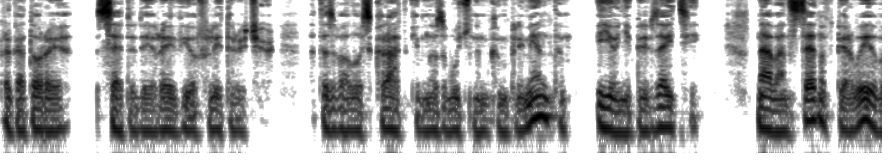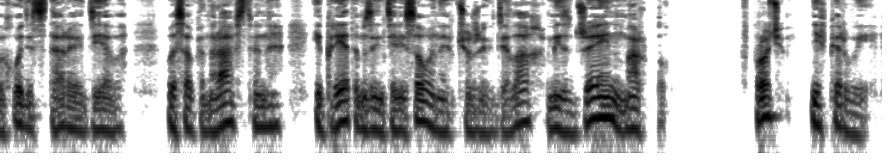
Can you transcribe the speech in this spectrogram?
про которое Saturday Review of Literature отозвалось кратким, но звучным комплиментом, ее не превзойти. На авансцену впервые выходит старая дева, высоконравственная и при этом заинтересованная в чужих делах мисс Джейн Марпл. Впрочем, не впервые.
